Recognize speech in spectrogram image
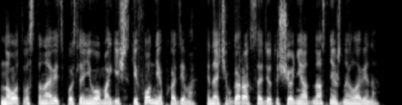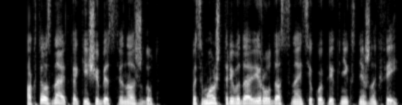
но вот восстановить после него магический фон необходимо, иначе в горах сойдет еще не одна снежная лавина. А кто знает, какие еще бедствия нас ждут. Быть может, Реводовиру удастся найти копии книг снежных фей.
